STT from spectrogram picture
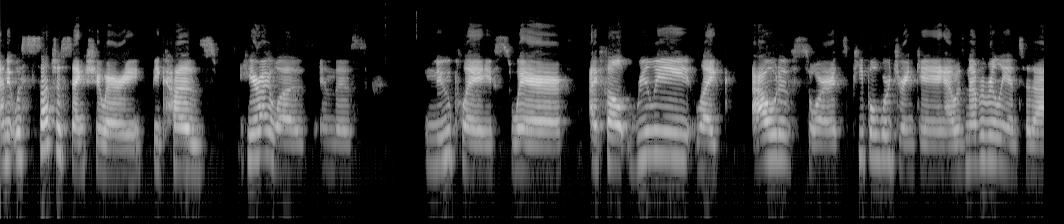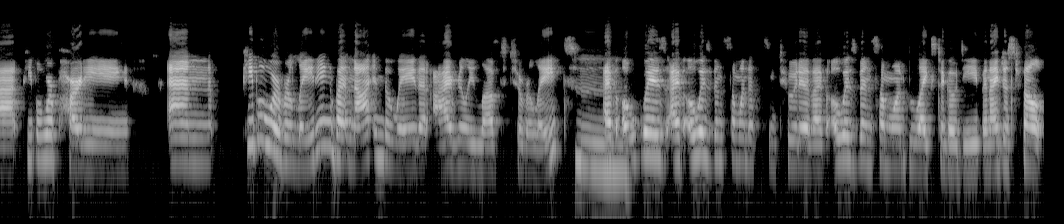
and it was such a sanctuary because here I was in this new place where I felt really like out of sorts. People were drinking. I was never really into that. People were partying. And people were relating but not in the way that i really loved to relate hmm. i've always i've always been someone that's intuitive i've always been someone who likes to go deep and i just felt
